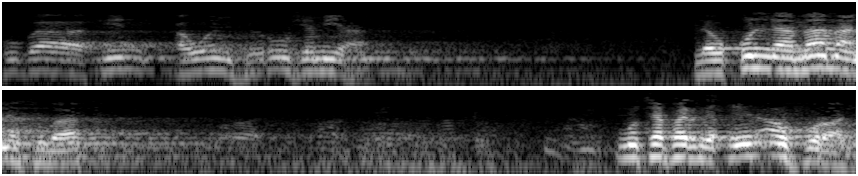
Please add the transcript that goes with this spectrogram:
ثبات أو أنفروا جميعا. لو قلنا ما معنى ثبات؟ متفرقين أو فرادى.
